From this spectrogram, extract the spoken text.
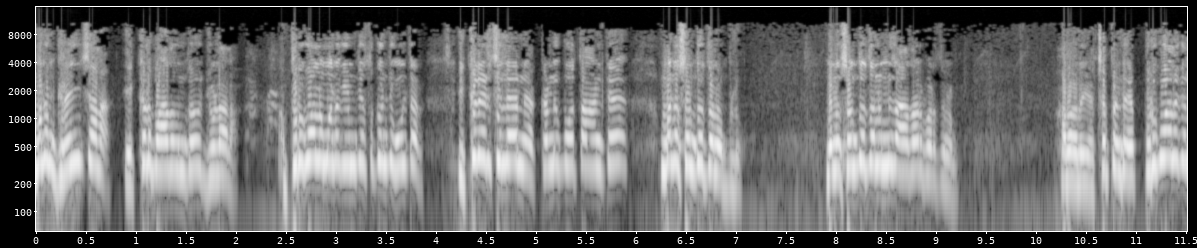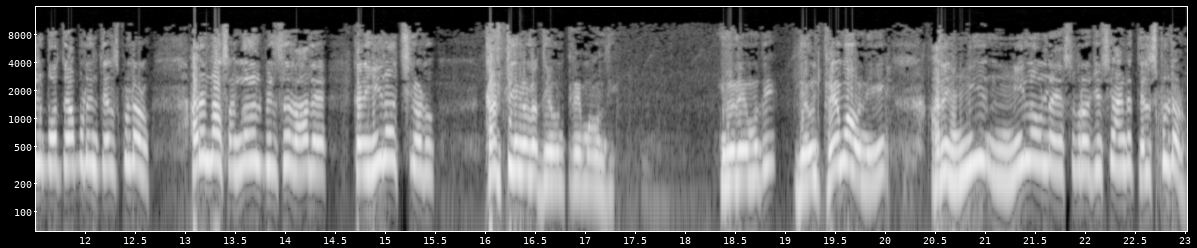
మనం గ్రహించాలా? ఎక్కడ బాధ ఉందో చూడాలా? ఆ వాళ్ళు మనకు ఏం చేస్తే కొంచెం ఉంటారు. ఇక్కడ ఇడిచిలేని ఎక్కడికి పోతా అంటే మన సొంత తలపులు. మన సొంత తలం మీద ఆధారపడుతున్నాం. అలా చెప్పండి పురుగు వాళ్ళకి వెళ్ళిపోతే అప్పుడు నేను తెలుసుకుంటారు? అరే నా సంఘంలో పిలిచి రాలే కానీ ఈయన వచ్చినాడు. కరెక్ట్ ఈయనలో దేవుని ప్రేమ ఉంది. ఈయనలో ఏముంది? దేవుని ప్రేమ అని అరే నీ నీలో ఉన్న యేసుప్రభు చూసి ఆయన తెలుసుకుంటాడు.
